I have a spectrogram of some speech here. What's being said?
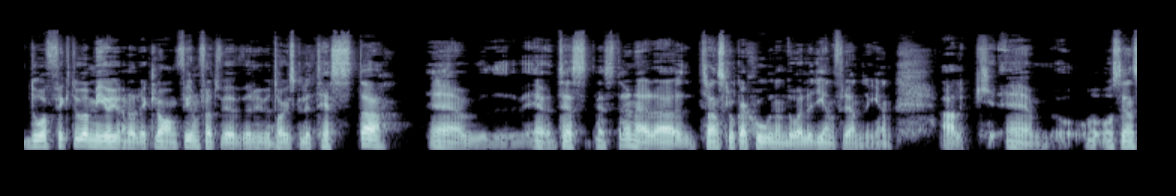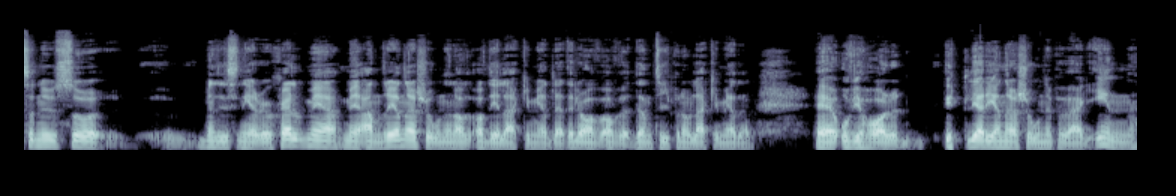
då fick du vara med och göra reklamfilm för att vi överhuvudtaget skulle testa Eh, eh, test, testa den här eh, translokationen då, eller genförändringen, ALK. Eh, och, och, sen så nu så medicinerar du själv med, med andra generationen av, av det läkemedlet, eller av, av den typen av läkemedel. Eh, och vi har ytterligare generationer på väg in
